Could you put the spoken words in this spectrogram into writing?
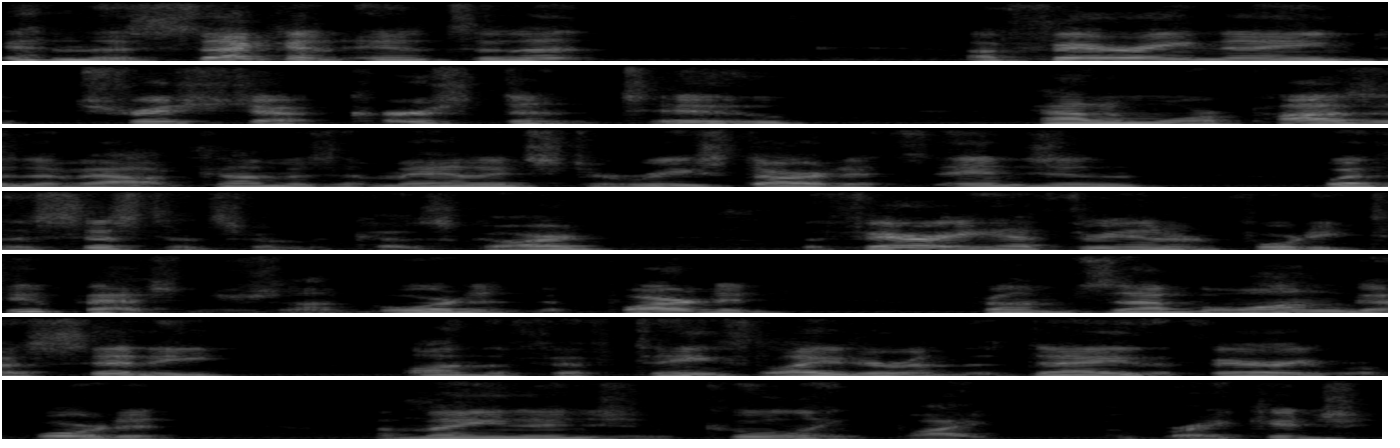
In the second incident, a ferry named Trisha Kerstin 2 had a more positive outcome as it managed to restart its engine with assistance from the Coast Guard. The ferry had 342 passengers on board and departed from Zamboanga City on the 15th. Later in the day, the ferry reported a main engine cooling pipe breakage,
